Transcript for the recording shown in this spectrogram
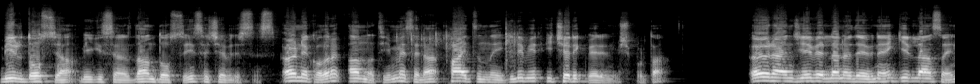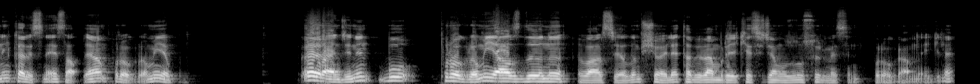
bir dosya bilgisayarınızdan dosyayı seçebilirsiniz. Örnek olarak anlatayım. Mesela Python ile ilgili bir içerik verilmiş burada. Öğrenciye verilen ödevine girilen sayının karesini hesaplayan programı yapın. Öğrencinin bu programı yazdığını varsayalım. Şöyle tabi ben burayı keseceğim uzun sürmesin programla ilgili.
